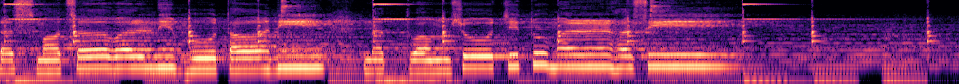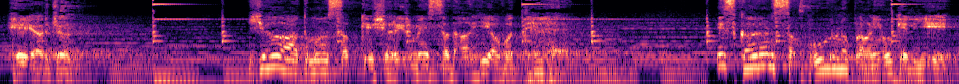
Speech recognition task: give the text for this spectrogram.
तस्मात् सवर्णिभूतानि न त्वं शोचितुमर्हसि। हे अर्जुन, यह आत्मा सबके शरीर में सदा ही अवध्य है। इस कारण संपूर्ण प्राणियों के लिए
